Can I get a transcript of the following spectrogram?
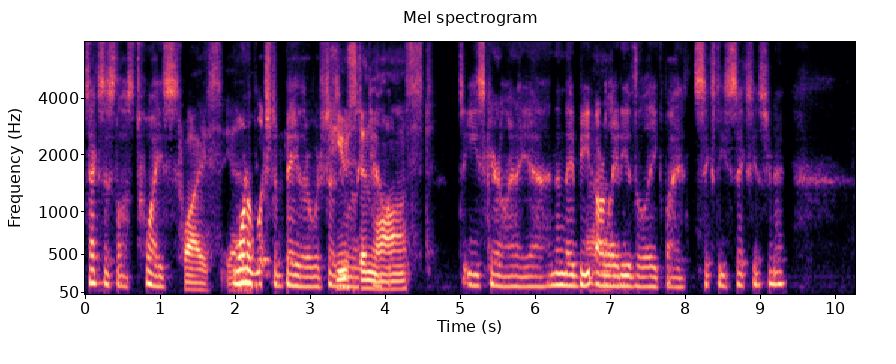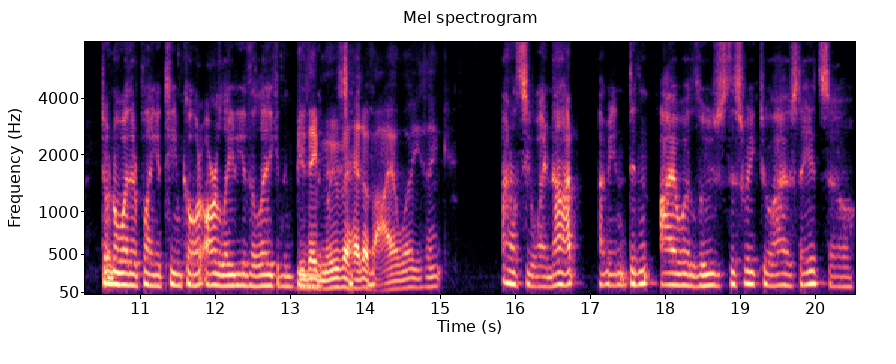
Texas lost twice. Twice, yeah. One of which to Baylor, which doesn't Houston really lost to East Carolina, yeah, and then they beat Our uh-huh. Lady of the Lake by sixty-six yesterday. Don't know why they're playing a team called Our Lady of the Lake and then do they move ahead of Iowa? You think? I don't see why not. I mean, didn't Iowa lose this week to Ohio State? So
